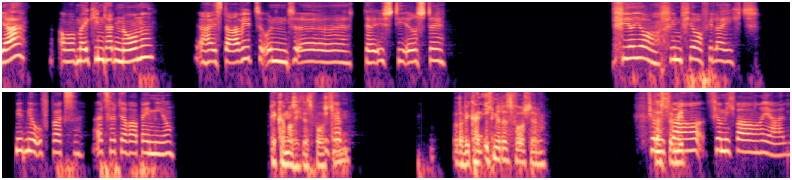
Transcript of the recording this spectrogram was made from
Ja, aber mein Kind hat einen Namen. Er heißt David und äh, der ist die erste vier Jahre, fünf Jahre vielleicht mit mir aufgewachsen. Also der war bei mir. Wie kann man sich das vorstellen? Oder wie kann ich mir das vorstellen? Für mich, war, für mich war er real.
